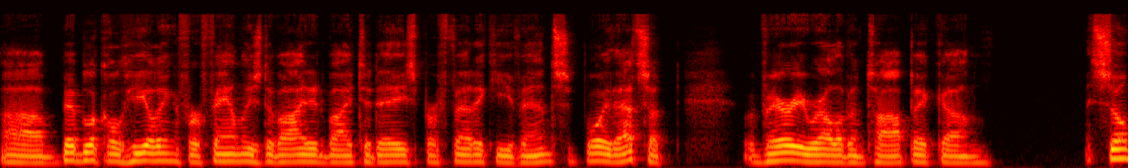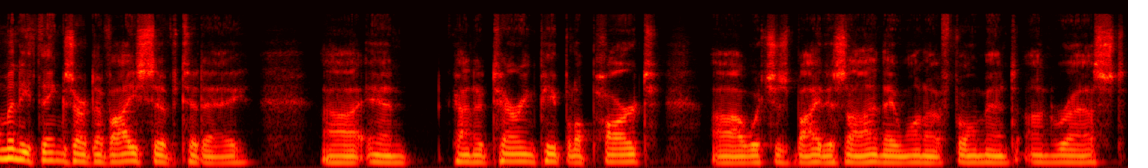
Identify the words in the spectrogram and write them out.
uh, biblical healing for families divided by today's prophetic events. Boy, that's a very relevant topic. Um, so many things are divisive today, uh, and kind of tearing people apart, uh, which is by design. They want to foment unrest.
